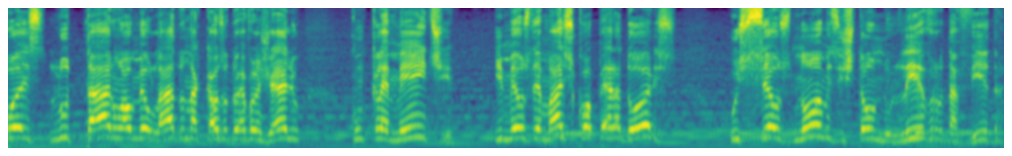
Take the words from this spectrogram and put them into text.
pois lutaram ao meu lado na causa do Evangelho com Clemente e meus demais cooperadores. Os seus nomes estão no livro da vida.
